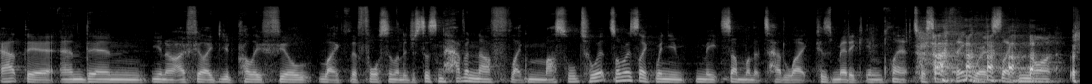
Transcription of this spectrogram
out there, and then you know, I feel like you'd probably feel like the four cylinder just doesn't have enough like muscle to it. It's almost like when you meet someone that's had like cosmetic implants or something, where it's like not.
